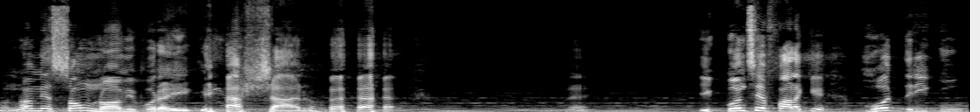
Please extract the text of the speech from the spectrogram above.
O nome é só um nome por aí que acharam. né? E quando você fala que Rodrigo,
